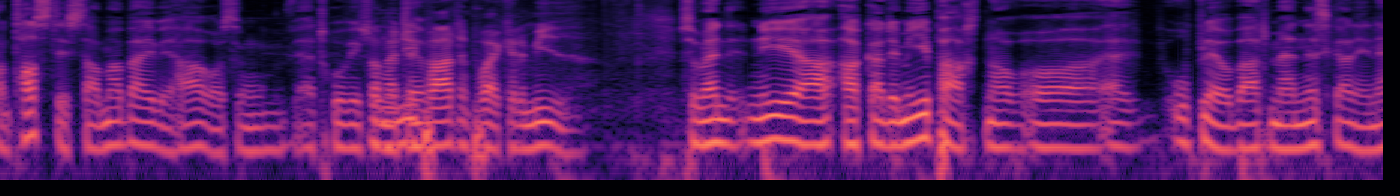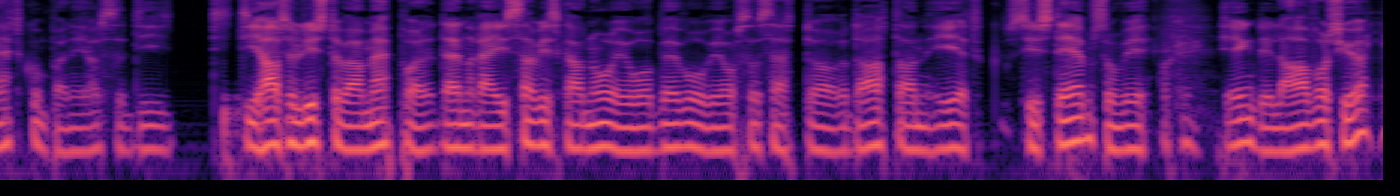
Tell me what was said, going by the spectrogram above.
fantastisk samarbeid vi har. og Som jeg tror vi kommer til... Som en ny partner på akademiet? Som en ny akademipartner, og jeg opplever bare at menneskene i Netcompany altså de, de har så lyst til å være med på den reisa vi skal nå i ÅB, hvor vi også setter dataen i et system som vi okay. egentlig lager sjøl.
